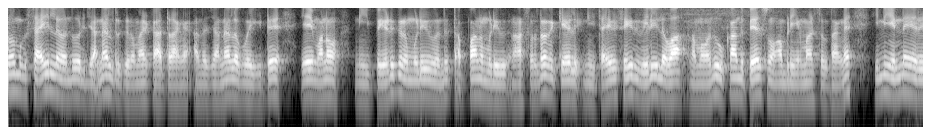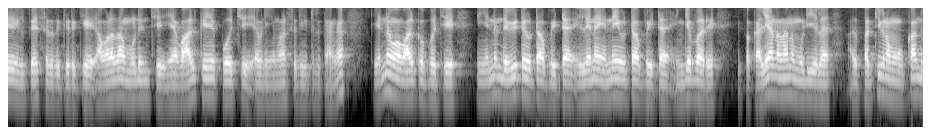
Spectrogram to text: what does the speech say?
ரூமுக்கு சைடில் வந்து ஒரு ஜன்னல் இருக்கிற மாதிரி காட்டுறாங்க. அந்த ஜன்னலில் போய்கிட்டு ஏய் மனோ நீ இப்போ எடுக்கிற முடிவு வந்து தப்பான முடிவு. நான் சொல்கிறத கேளு. நீ தயவு செய்து வெளியில் வா. நம்ம வந்து உட்காந்து பேசுவோம் அப்படிங்கிற மாதிரி சொல்கிறாங்க இன்னும் என்ன எழில் பேசுகிறதுக்கு இருக்குது அவ்வளோதான் முடிஞ்சுச்சு. என் வாழ்க்கையே போச்சு அப்படிங்கிற மாதிரி சொல்லிக்கிட்டு இருக்காங்க. என்ன உன் வாழ்க்கை போச்சு? நீ என்ன இந்த வீட்டை விட்டா போயிட்ட? இல்லைன்னா என்னையை விட்டா போயிட்ட? இங்கே பாரு. இப்போ கல்யாணம் தானே முடியலை. அதை பற்றி நம்ம உட்காந்து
